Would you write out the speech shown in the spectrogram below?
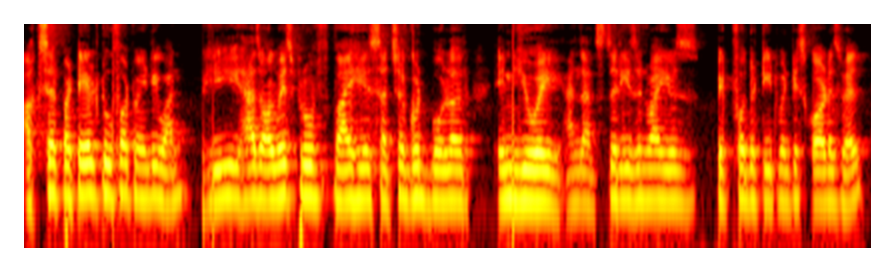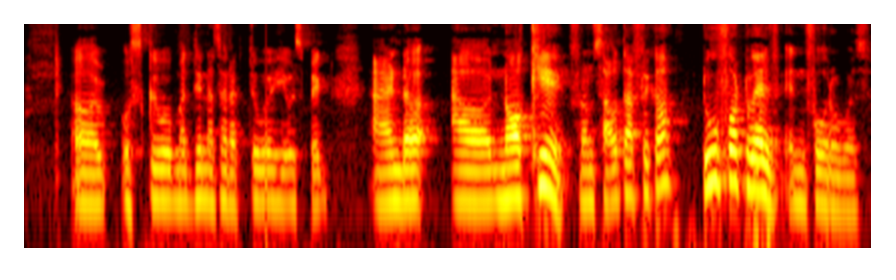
Akshar Patel two for twenty one he has always prove why he is such a good bowler in you and that's the reason why he is pick for the T twenty squad is well उसको मद्देनजर रखते हुए ही and uh, uh, Nokia from South Africa 2 for 12 in 4 overs.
